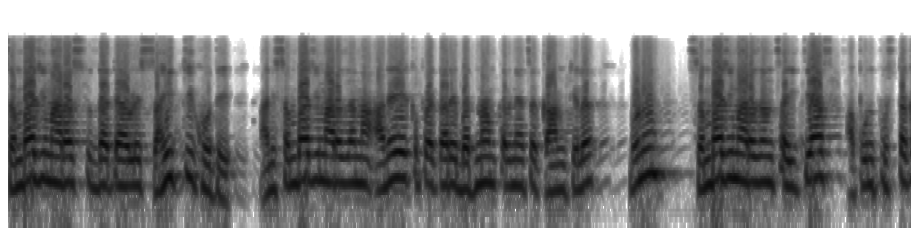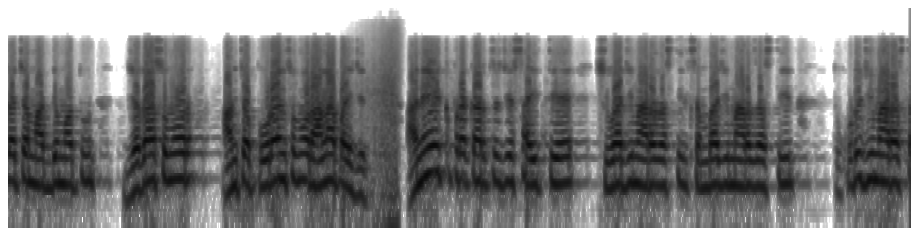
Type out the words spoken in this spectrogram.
संभाजी महाराज सुद्धा त्यावेळेस साहित्यिक होते. आणि संभाजी महाराजांना अनेक प्रकारे बदनाम करण्याचं काम केलं. म्हणून संभाजी महाराजांचा इतिहास आपण पुस्तकाच्या माध्यमातून जगासमोर आमच्या पोरांसमोर आणला पाहिजेत. अनेक प्रकारचं जे साहित्य आहे शिवाजी महाराज असतील संभाजी महाराज असतील तुकडोजी महाराज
